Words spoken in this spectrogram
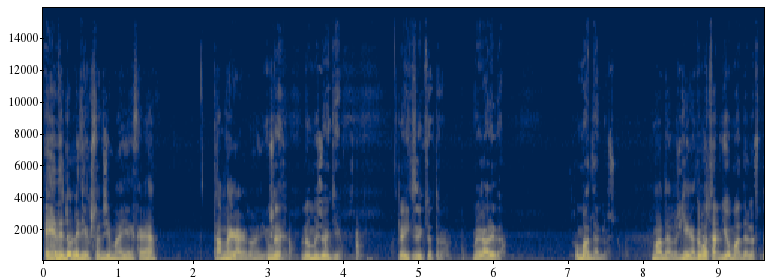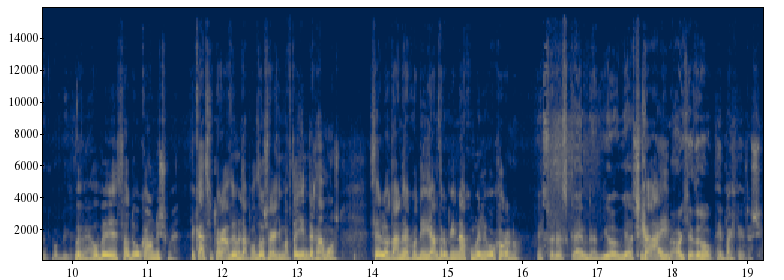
Ε, δεν τον έδιωξε τον Τζίμα η Ερυθρέα. Τα μέγαρα τον έδιωξε. Ναι, νομίζω εκεί. Έχει δίκιο τώρα. Μεγαρίδα. Ο Μάνταλος. Μάνταλος, γίγαντα. Εγώ θα βγει ο Μάνταλος στην εκπομπή. Βέβαια, ο- ε, θα το κανονίσουμε. Ε, κάτσε τώρα, εδώ με τα ποδόσφαιρα και με αυτά γίνεται χαμός. Θέλω όταν έρχονται οι άνθρωποι να έχουμε λίγο χρόνο. Έχει ένα Skype να βγει ο Βιάση. Skype. Όχι εδώ. Δεν υπάρχει περίπτωση.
